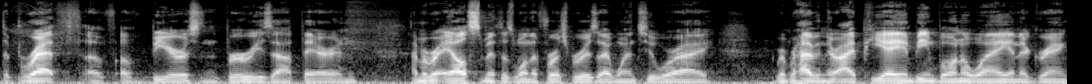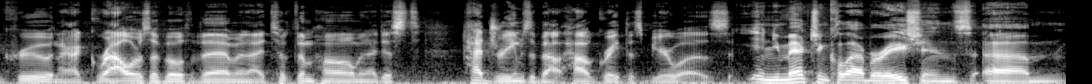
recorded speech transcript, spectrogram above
the breadth of, of beers and breweries out there, and I remember AleSmith was one of the first breweries I went to where I remember having their IPA and being blown away and their Grand Cru, and I got growlers of both of them, and I took them home, and I just had dreams about how great this beer was. And you mentioned collaborations. Um,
